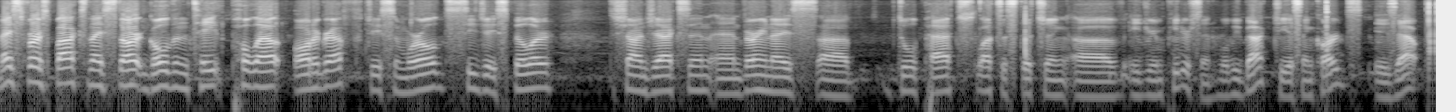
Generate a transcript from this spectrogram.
nice first box, nice start. Golden Tate pull-out autograph. Jason World, C.J. Spiller, DeSean Jackson, and very nice uh, dual patch. Lots of stitching of Adrian Peterson. We'll be back. GSN Cards is out.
